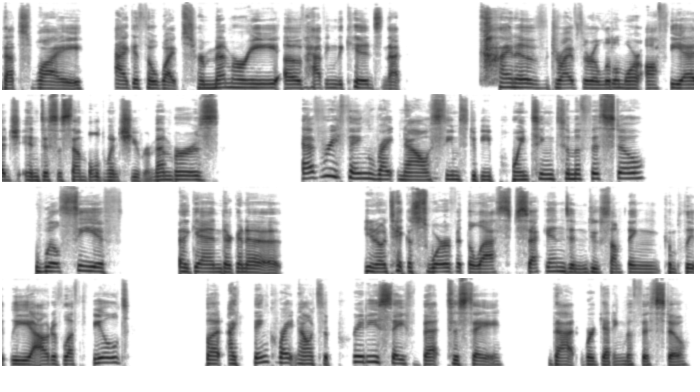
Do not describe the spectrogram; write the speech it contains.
That's why Agatha wipes her memory of having the kids, and that kind of drives her a little more off the edge in disassembled when she remembers. Everything right now seems to be pointing to Mephisto. We'll see if, again, they're going to, you know, take a swerve at the last second and do something completely out of left field. But I think right now it's a pretty safe bet to say that we're getting Mephisto.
